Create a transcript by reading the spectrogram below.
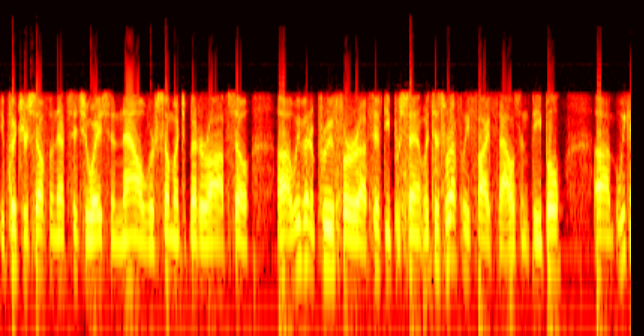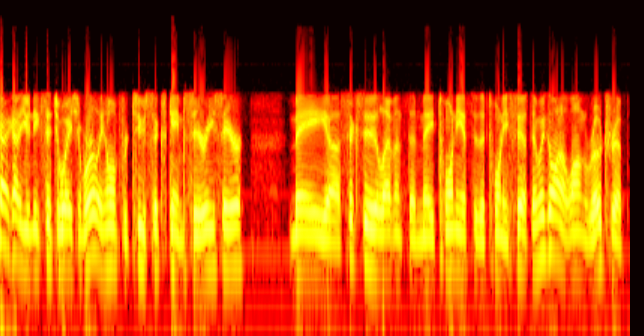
You put yourself in that situation now, we're so much better off. So, uh, we've been approved for uh, 50%, which is roughly 5,000 people. Um, we kind of got a unique situation. We're only home for two six-game series here, May uh, 6th to the 11th and May 20th to the 25th. Then we go on a long road trip.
